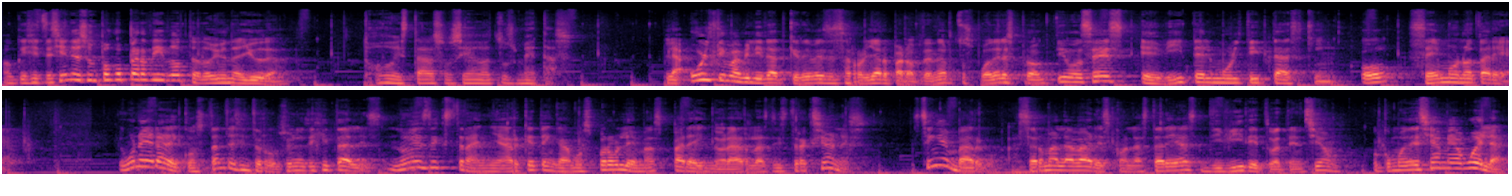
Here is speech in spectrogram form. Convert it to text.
Aunque si te sientes un poco perdido, te doy una ayuda. Todo está asociado a tus metas. La última habilidad que debes desarrollar para obtener tus poderes proactivos es evite el multitasking o sé monotarea. En una era de constantes interrupciones digitales, no es de extrañar que tengamos problemas para ignorar las distracciones. Sin embargo, hacer malabares con las tareas divide tu atención, o como decía mi abuela,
